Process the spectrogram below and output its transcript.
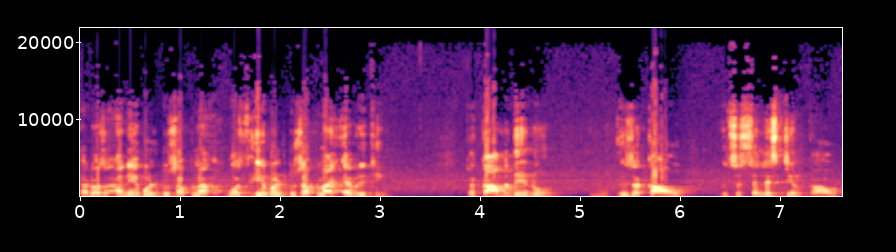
that was unable to supply was able to supply everything. The Kamadhenu is a cow, it's a celestial cow.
